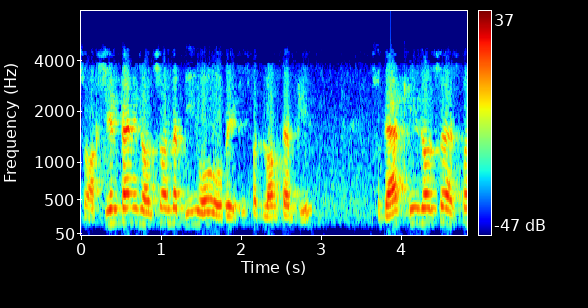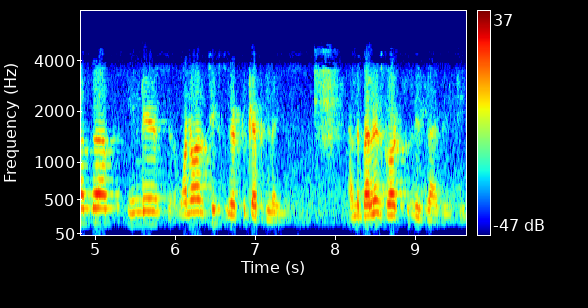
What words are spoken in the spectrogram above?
So oxygen plant is also on the BOO basis for the long-term lease. So that lease also as per the Ind AS 116 we have to capitalize. And the balance got to lease liability.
